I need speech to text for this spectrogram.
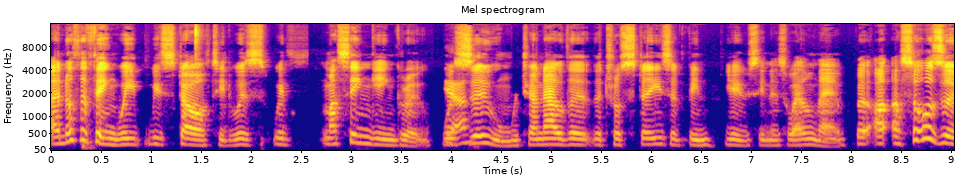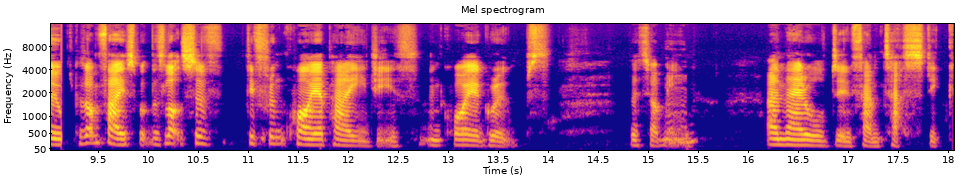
Another thing we we started was with my singing group was Yeah. zoom which i know the the trustees have been using as well now. But i, I saw zoom because on facebook there's lots of different choir pages and choir groups that i'm in and they all do fantastic,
